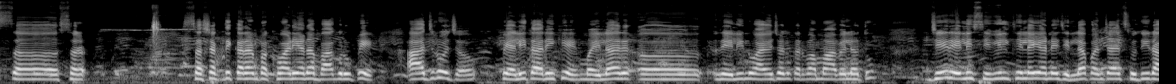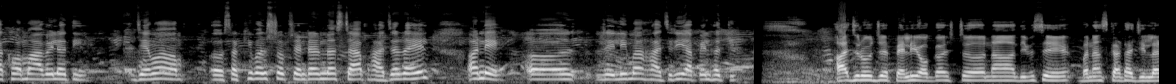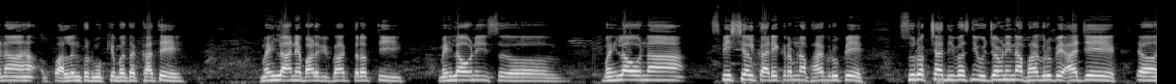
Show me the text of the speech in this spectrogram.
સશક્તિકરણ પખવાડિયાના ભાગરૂપે આજરોજ પહેલી તારીખે મહિલા રેલીનું આયોજન કરવામાં આવેલ હતું. જે રેલી સિવિલથી લઈ અને જિલ્લા પંચાયત સુધી રાખવામાં આવેલ હતી. જેમાં સખી વન સ્ટોપ સેન્ટરના સ્ટાફ હાજર રહેલ અને રેલીમાં હાજરી આપેલ હતી. આજરોજ પહેલી ઓગસ્ટના દિવસે બનાસકાંઠા જિલ્લાના પાલનપુર મુખ્ય મથક ખાતે મહિલા અને બાળ વિભાગ તરફથી મહિલાઓની મહિલાઓના સ્પેશિયલ કાર્યક્રમના ભાગરૂપે સુરક્ષા દિવસની ઉજવણીના ભાગરૂપે આજે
